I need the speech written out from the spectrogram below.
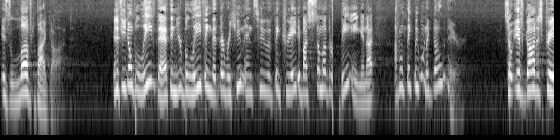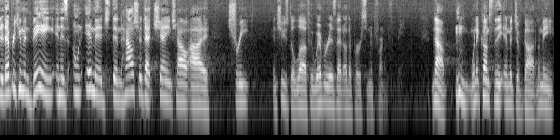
is loved by God. And if you don't believe that, then you're believing that there were humans who have been created by some other being. And I, I don't think we want to go there. So if God has created every human being in his own image, then how should that change how I treat and choose to love whoever is that other person in front of me? Now, when it comes to the image of God, let me,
